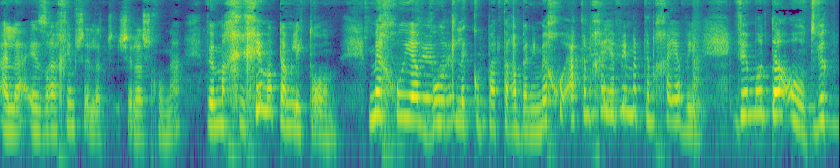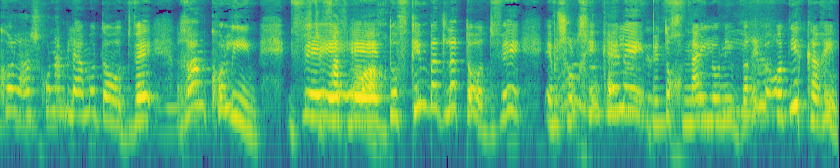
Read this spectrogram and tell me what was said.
על האזרחים של, השכונה, ומכריחים אותם לתרום. מחויבות לקופת הרבנים, מחו... אתם חייבים, אתם חייבים. ומודעות, וכל השכונה מלאה מודעות, ורמקולים, ודופקים בדלתות, והם שולחים כאלה בתוך ניילונים, דברים מאוד יקרים.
